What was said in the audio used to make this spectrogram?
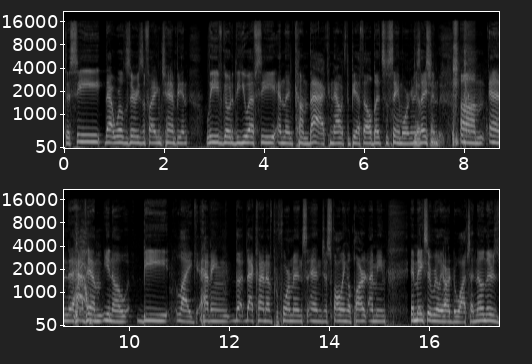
to see that World Series of Fighting champion leave, go to the UFC, and then come back, now it's the PFL, but it's the same organization um, and have him, you know, be like having th- that kind of performance and just falling apart. I mean, it makes it really hard to watch. I know there's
